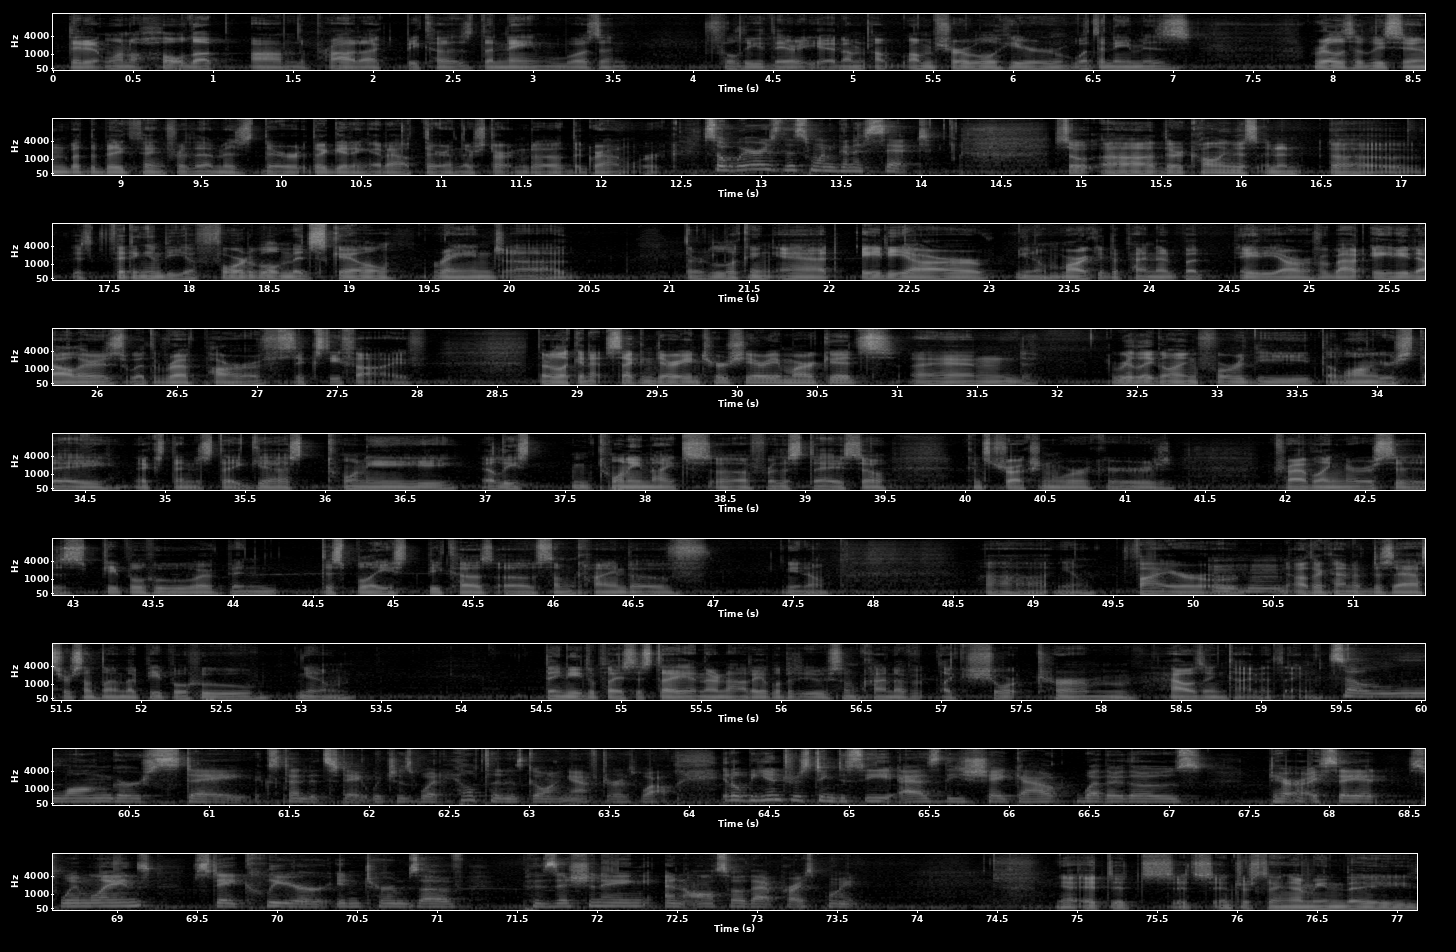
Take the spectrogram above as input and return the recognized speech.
they didn't want to hold up on the product because the name wasn't fully there yet. I'm, I'm, sure we'll hear what the name is relatively soon, but the big thing for them is they're they're getting it out there and they're starting to the groundwork. So where is this one going to sit? So uh, they're calling this an uh, it's fitting in the affordable mid-scale range. Uh, they're looking at ADR, you know, market dependent, but ADR of about eighty dollars with RevPAR of sixty-five. They're looking at secondary and tertiary markets and really going for the the longer stay, extended stay guest, twenty at least 20 nights uh, for the stay. So, construction workers, traveling nurses, people who have been displaced because of some kind of, you know, uh, you know, fire or Mhm. other kind of disaster, something that. People who, you know, they need a place to stay and they're not able to do some kind of like short-term housing kind of thing. So longer stay, extended stay, which is what Hilton is going after as well. It'll be interesting to see as these shake out whether those, dare I say it, swim lanes stay clear in terms of positioning and also that price point. Yeah, it, it's it's interesting. I mean, they.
